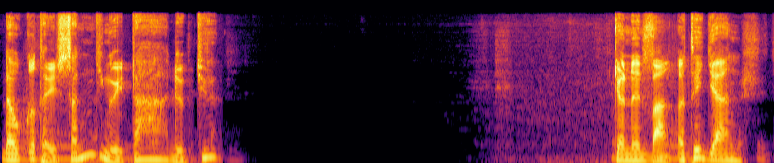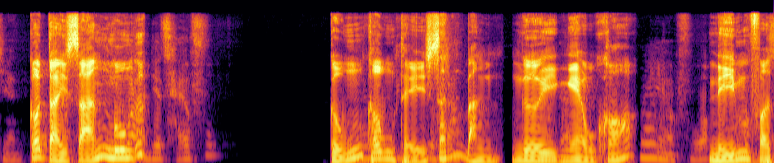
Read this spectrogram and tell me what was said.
Đâu có thể sánh với người ta được chứ? Cho nên bạn ở thế gian Có tài sản muôn ức, Cũng không thể sánh bằng Người nghèo khó. Niệm Phật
